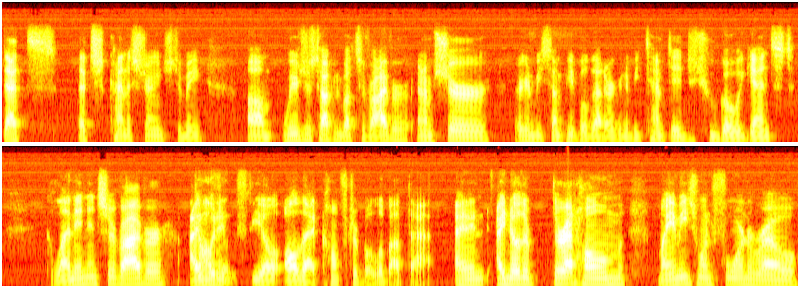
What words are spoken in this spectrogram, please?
That's that's kind of strange to me. Um, we were just talking about Survivor, and I'm sure there are going to be some people that are going to be tempted to go against Glennon in Survivor. I wouldn't feel all that comfortable about that. And I know they're they're at home. Miami's won four in a row,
